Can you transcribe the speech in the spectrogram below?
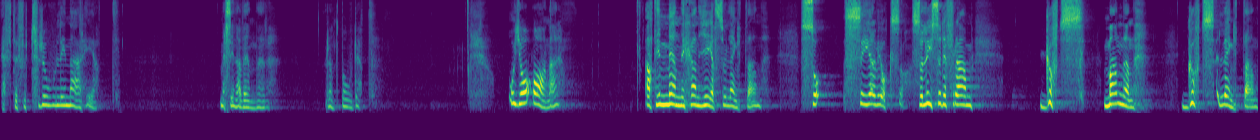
efter förtrolig närhet med sina vänner runt bordet. Och jag anar att i människan Jesu längtan så ser vi också, så lyser det fram Guds, mannen, Guds längtan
